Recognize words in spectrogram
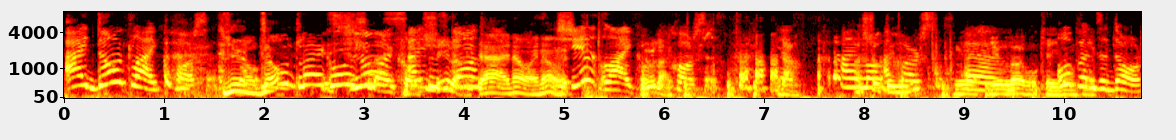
I don't like horses. you No. don't like horses? No, like I horses. She like- don't. Yeah, I know, I know. She like, You like horses. yes. I love a. Yeah, um, you love, okay. Open the door.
